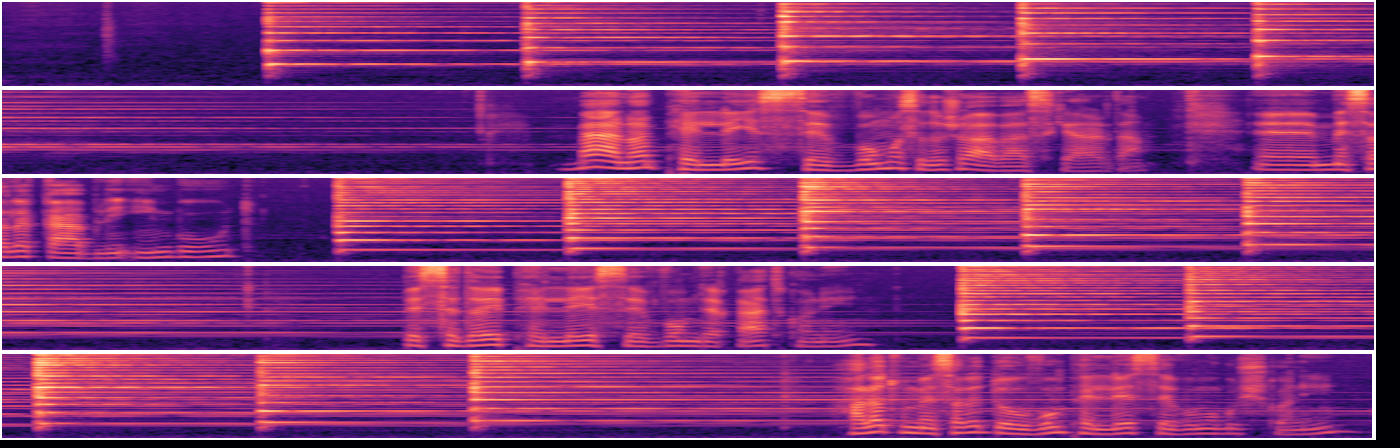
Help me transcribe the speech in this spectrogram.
من الان پله سوم و صداش رو عوض کردم. مثال قبلی این بود. به صدای پله سوم دقت کنین. حالا تو مثال دوم پله سوم رو گوش کنیم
